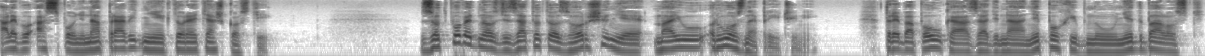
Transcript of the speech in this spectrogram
alebo aspoň napraviť niektoré ťažkosti. Zodpovednosť za toto zhoršenie majú rôzne príčiny. Treba poukázať na nepochybnú nedbalosť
